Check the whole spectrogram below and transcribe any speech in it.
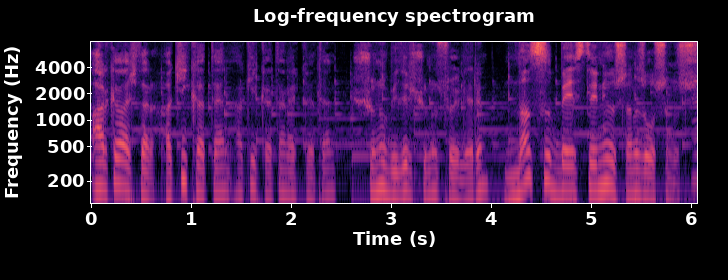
Arkadaşlar hakikaten hakikaten hakikaten şunu bilir şunu söylerim. Nasıl besleniyorsanız olsunuz.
